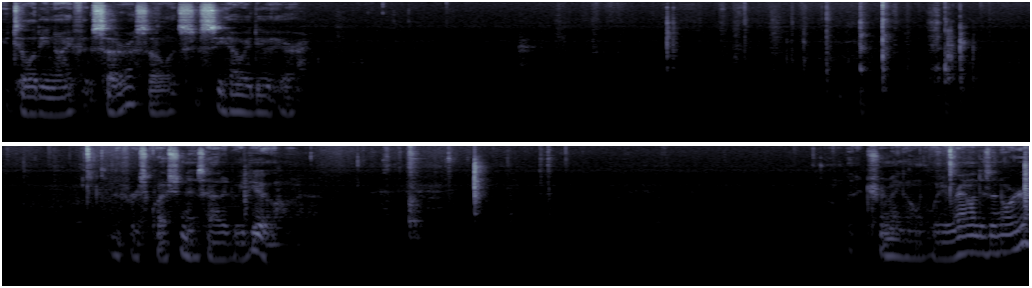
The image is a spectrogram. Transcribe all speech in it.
utility knife, etc. So let's just see how we do here. The first question is how did we do? Trimming all the way around is in order.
